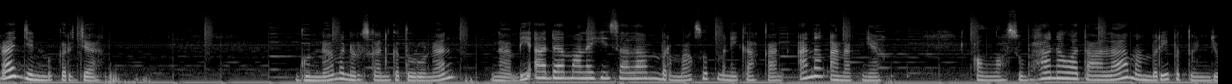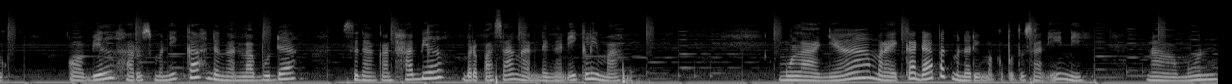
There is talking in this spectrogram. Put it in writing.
rajin bekerja. Guna meneruskan keturunan, Nabi Adam alaihi salam bermaksud menikahkan anak-anaknya. Allah subhanahu wa ta'ala memberi petunjuk. Qabil harus menikah dengan Labuda, sedangkan Habil berpasangan dengan Iklimah. Mulanya mereka dapat menerima keputusan ini, namun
